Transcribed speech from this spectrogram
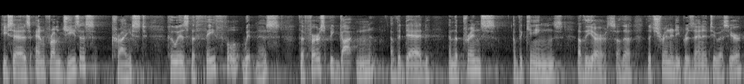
He says, And from Jesus Christ, who is the faithful witness, the first begotten of the dead, and the prince of the kings of the earth. So the, the Trinity presented to us here.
